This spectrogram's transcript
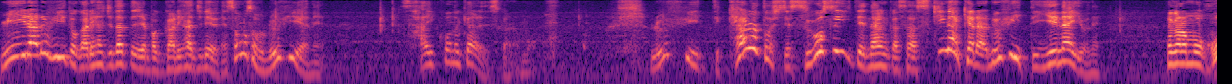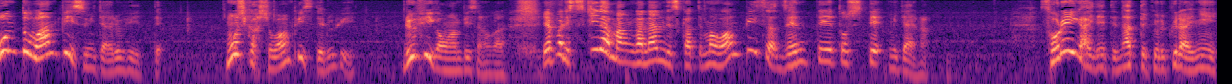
ミイラルフィとガリハチだったらやっぱガリハチだよね。そもそもルフィやね。最高のキャラですから、もう。ルフィってキャラとして凄すぎてなんかさ、好きなキャラルフィって言えないよね。だからもうほんとワンピースみたい、ルフィって。もしかしてワンピースってルフィ？ルフィがワンピースなのかな？やっぱり好きな漫画なんですかって、まあワンピースは前提として、みたいな。それ以外でってなってくるくらいに、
